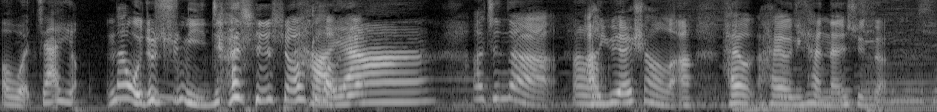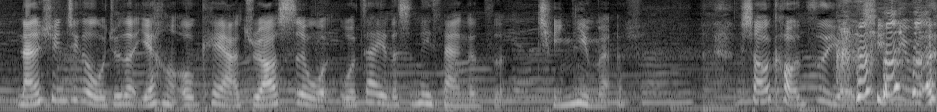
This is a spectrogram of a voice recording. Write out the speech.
哦，我家有，那我就去你家吃烧烤呀！啊，真的啊，啊约上了啊！还有还有，你看南浔的，南浔这个我觉得也很 OK 啊。主要是我我在意的是那三个字，请你们烧烤自由，请你们。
